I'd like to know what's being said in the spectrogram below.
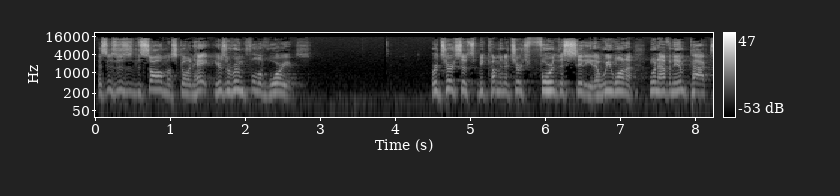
This is, this is the psalmist going, Hey, here's a room full of warriors. We're a church that's becoming a church for the city, that we want to have an impact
